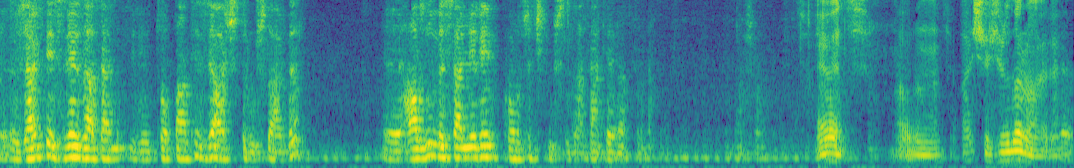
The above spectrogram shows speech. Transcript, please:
Ee, Özellikle size zaten e, toplantı size açtırmışlardı. Ee, Harun'un meseleleri konusu çıkmıştı zaten Tevrat'ta da. Evet. Harun, Ay, şaşırdılar ona göre. Evet.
